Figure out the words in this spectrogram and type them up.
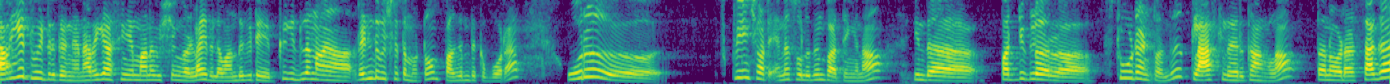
நிறைய ட்வீட் இருக்குங்க. நிறைய அசிங்கமான விஷயங்கள்லாம் இதில் வந்துக்கிட்டே இருக்குது இதில் நான் ரெண்டு விஷயத்த மட்டும் பகிர்ந்துக்க போகிறேன் ஒரு ஸ்க்ரீன்ஷாட் என்ன சொல்லுதுன்னு பார்த்தீங்கன்னா இந்த பர்டிகுலர் ஸ்டூடெண்ட் வந்து கிளாஸில் இருக்காங்களாம். தன்னோட சக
